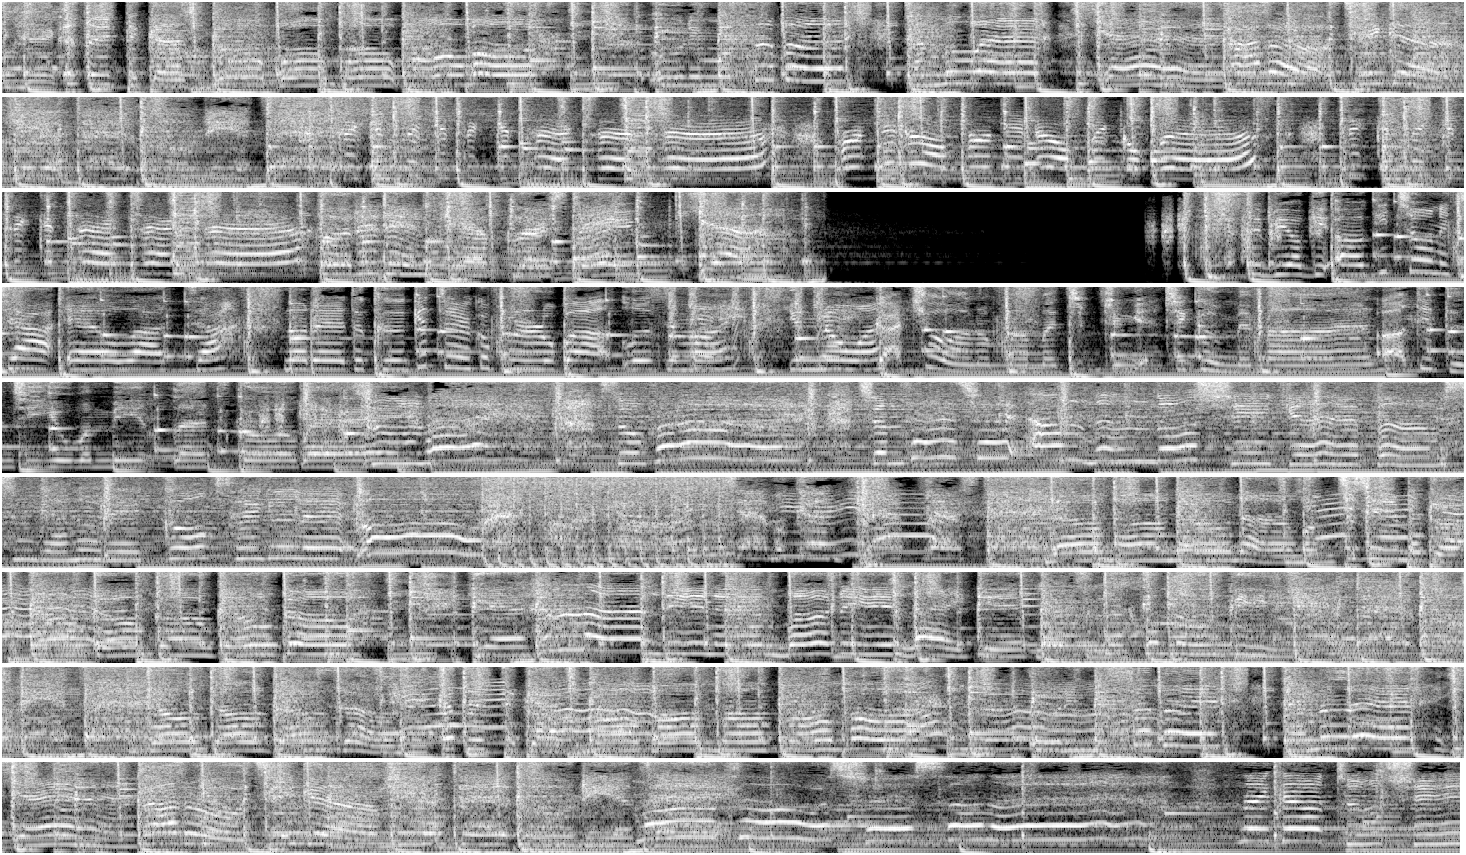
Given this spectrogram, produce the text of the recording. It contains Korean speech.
해가 될 때까지 wow, wow, wow, wow, wow. 우리 모습은 다 몰래 yeah. 바로 지금 Put it in Kepler's name yeah. 새벽이 오기 전에 않는 도시의 밤이 순간 우리 꼭 새길래 足迹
